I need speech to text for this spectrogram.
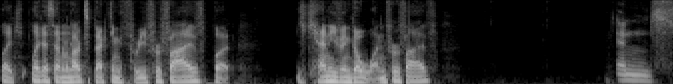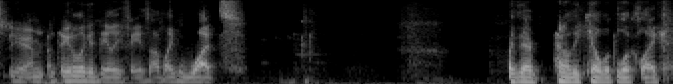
like like I said, I'm not expecting 3 for 5, but you can't even go 1 for 5. And here, I'm, I'm taking a look at Daily Faceoff, like what like their penalty kill would look like.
